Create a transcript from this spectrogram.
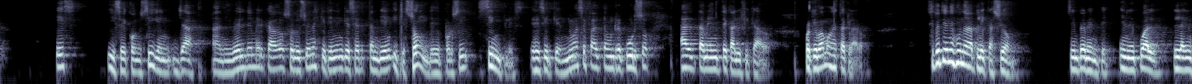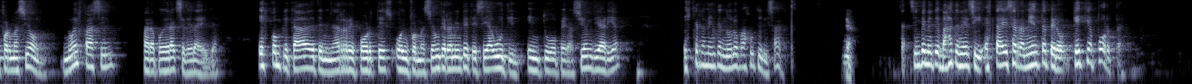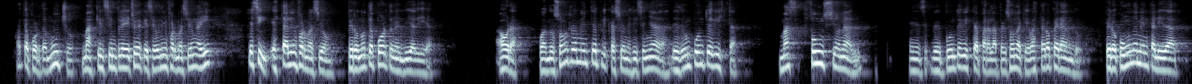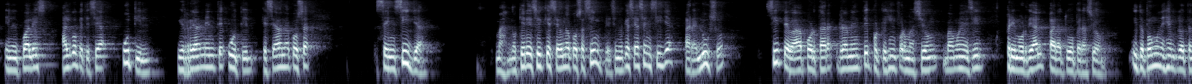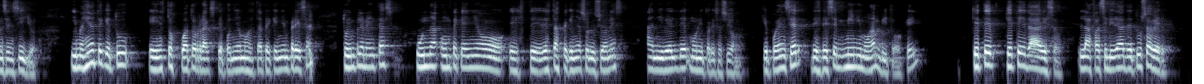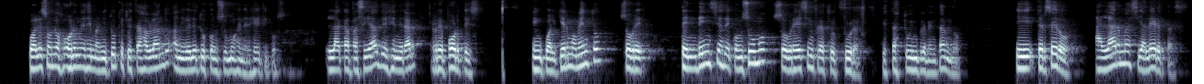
es y se consiguen ya a nivel de mercado soluciones que tienen que ser también y que son de por sí simples. Es decir, que no hace falta un recurso altamente calificado. Porque vamos a estar claros. Si tú tienes una aplicación, simplemente, en el cual la información no es fácil para poder acceder a ella, es complicada determinar reportes o información que realmente te sea útil en tu operación diaria, es que realmente no lo vas a utilizar. simplemente vas a tener, sí, esta es herramienta, pero ¿qué te aporta? No te aporta mucho, más que el simple hecho de que sea una información ahí que sí, está la información, pero no te aporta en el día a día. Ahora, cuando son realmente aplicaciones diseñadas desde un punto de vista más funcional, desde el punto de vista para la persona que va a estar operando, pero con una mentalidad en el cual es algo que te sea útil y realmente útil, que sea una cosa sencilla, más no quiere decir que sea una cosa simple, sino que sea sencilla para el uso, sí te va a aportar realmente porque es información, vamos a decir, primordial para tu operación. Y te pongo un ejemplo tan sencillo. Imagínate que tú, en estos cuatro racks que poníamos esta pequeña empresa, tú implementas una, un pequeño, este, de estas pequeñas soluciones a nivel de monitorización, que pueden ser desde ese mínimo ámbito, ¿ok? ¿Qué te, qué te da eso? La facilidad de tú saber cuáles son los órdenes de magnitud que tú estás hablando a nivel de tus consumos energéticos. La capacidad de generar reportes en cualquier momento sobre tendencias de consumo sobre esa infraestructura que estás tú implementando. Eh, tercero, alarmas y alertas.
